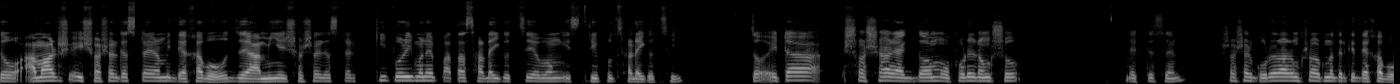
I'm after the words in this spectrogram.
তো আমার এই শশার গাছটায় আমি দেখাবো যে আমি এই শশার গাছটার কি পরিমাণে পাতা ছাড়াই করছি এবং স্ত্রী ফুল ছাড়াই করছি। তো এটা শশার একদম ওপরের অংশ, দেখতেছেন? শশার গোড়ার অংশ আপনাদেরকে দেখাবো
